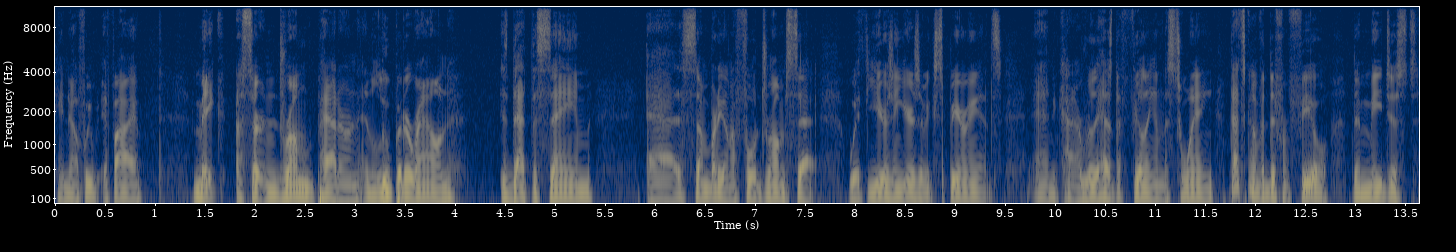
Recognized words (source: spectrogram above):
You know, if we if I make a certain drum pattern and loop it around, is that the same as somebody on a full drum set with years and years of experience and kind of really has the feeling and the swing? That's kind of a different feel than me just,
